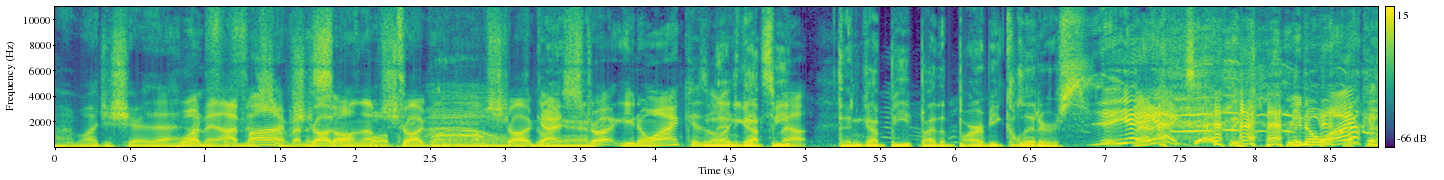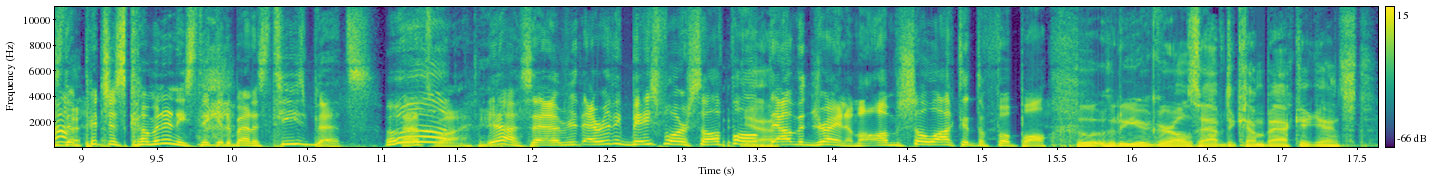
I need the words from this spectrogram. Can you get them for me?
Oh, why'd you share that? One I mean, for I'm, five I'm struggling. I'm struggling. team. I'm struggling. Guy man. struck. You know why? Because then he got beat. about. Then got beat by the Barbie glitters. Yeah, yeah, yeah, exactly. but you know why? Because the pitch is coming in. He's thinking about his tease bets. That's Ah, why. Yeah, so every, everything baseball or softball Yeah. down the drain. I'm, I'm so locked into football. Who, who do your girls have to come back against?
